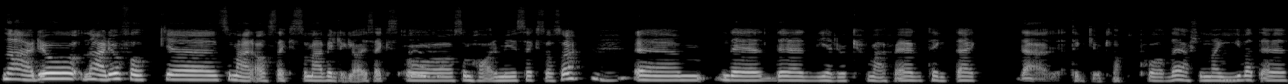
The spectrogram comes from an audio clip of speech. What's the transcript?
nå er, det jo, nå er det jo folk eh, som er av sex, som er veldig glad i sex, og som har mye sex også. Um, det, det gjelder jo ikke for meg, for jeg tenkte er, Jeg tenker jo knapt på det. Jeg er så naiv at jeg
